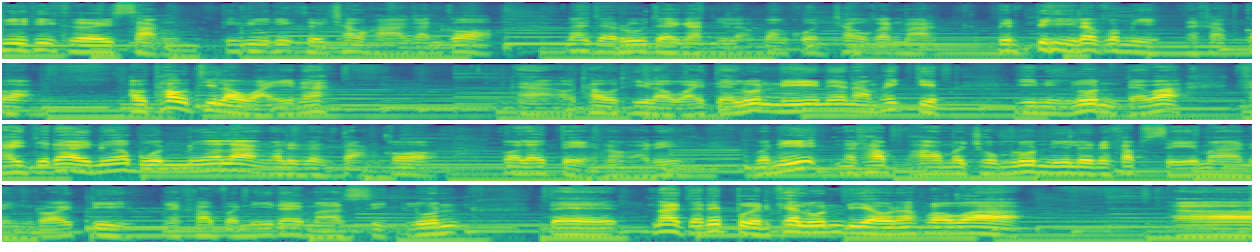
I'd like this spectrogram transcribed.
พี่ๆที่เคยสั่งพี่ๆที่เคยเช่าหากันก็น่าจะรู้ใจกันอยู่แล้ว บางคนเช่ากันมาเป็นปีแล้วก็มีนะครับ ก็เอาเท่าที่เราไหวนะเอาเท่าที่เราไหวแต่รุ่นนี้แนะนำให้เก็บอีกหนึ่งรุ่น แต่ว่าใครจะได้เนื้อบนเนื้อล่างอะไรต่างๆ ก็ก็แล้วแต่เนาะอันนี้ วันนี้นะครับพามาชมรุ่นนี้เลยนะครับเสมา 100 ปีนะครับวันนี้ได้มา 10 รุ่น แต่น่าจะได้เปิดแค่รุ่นเดียวนะ เพราะว่าอ่า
